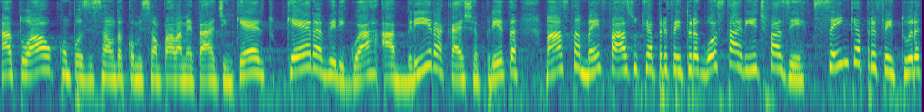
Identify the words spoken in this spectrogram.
a atual composição da Comissão Parlamentar de Inquérito quer averiguar, abrir a caixa preta, mas também faz o que a prefeitura gostaria de fazer, sem que a prefeitura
